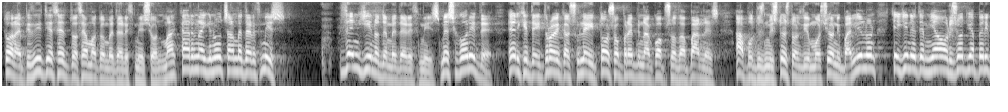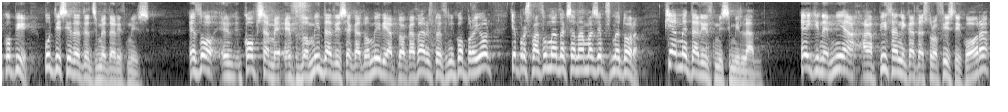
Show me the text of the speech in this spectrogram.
Τώρα, επειδή τίθεται το θέμα των μεταρρυθμίσεων, μακάρι να γινόντουσαν μεταρρυθμίσεις. Δεν γίνονται μεταρρυθμίσεις. Με συγχωρείτε. Έρχεται η Τρόικα, σου λέει τόσο πρέπει να κόψω δαπάνες από τους μισθούς των δημοσίων υπαλλήλων και γίνεται μια οριζόντια περικοπή. Πού τις είδατε τις μεταρρυθμίσεις; Εδώ ε, κόψαμε 70 δισεκατομμύρια από το ακαθάριστο εθνικό προϊόν και προσπαθούμε να τα ξαναμαζέψουμε τώρα. Ποια μεταρρύθμιση μιλάμε; Έγινε μια απίθανη καταστροφή στη χώρα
